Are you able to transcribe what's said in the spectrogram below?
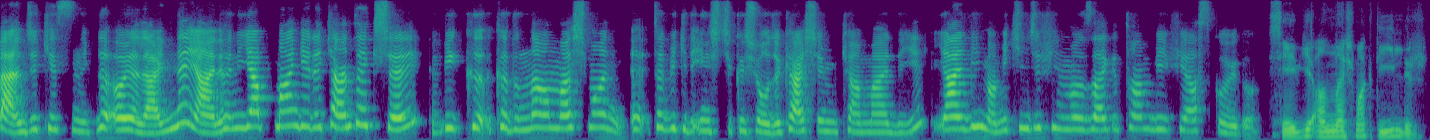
Bence kesinlikle öyleler. Ne yani hani yapman gereken tek şey bir kı- kadınla anlaşman. E, tabii ki de iniş çıkış olacak. Her şey mükemmel değil. Yani bilmem ikinci film özellikle tam bir fiyaskoydu. Sevgi anlaşmak değildir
